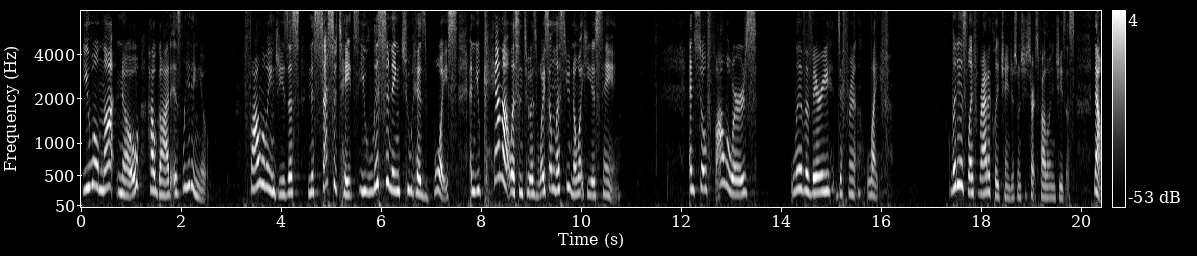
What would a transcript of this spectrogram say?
you will not know how God is leading you. Following Jesus necessitates you listening to his voice, and you cannot listen to his voice unless you know what he is saying. And so, followers live a very different life. Lydia's life radically changes when she starts following Jesus. Now,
